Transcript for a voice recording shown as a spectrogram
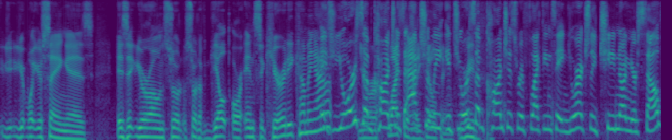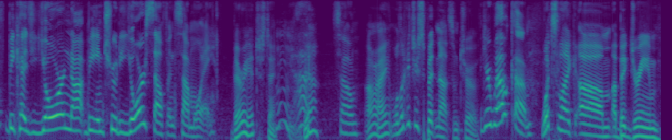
you, you what you're saying is. Is it your own sort sort of guilt or insecurity coming out? It's your subconscious actually guilting. it's your Ref- subconscious reflecting saying you're actually cheating on yourself because you're not being true to yourself in some way. Very interesting. Hmm, yeah. So, All right. Well, look at you spitting out some truth. you're welcome. What's like um, a big dream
